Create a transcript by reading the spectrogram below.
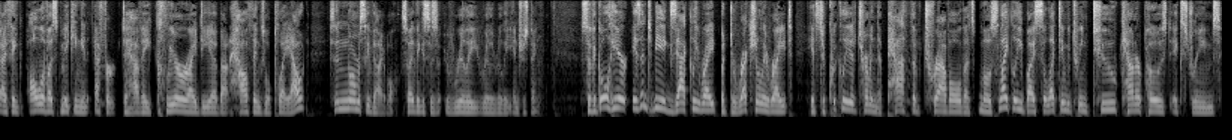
I think all of us making an effort to have a clearer idea about how things will play out is enormously valuable. So I think this is really, really, really interesting. So the goal here isn't to be exactly right, but directionally right. It's to quickly determine the path of travel that's most likely by selecting between two counterposed extremes.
